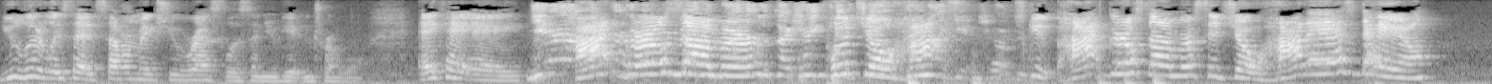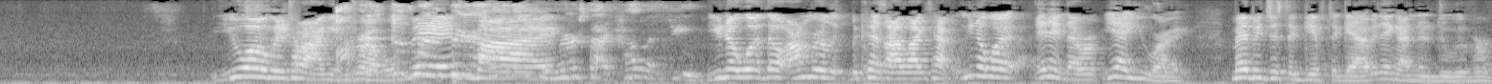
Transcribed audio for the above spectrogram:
you literally said summer makes you restless and you get in trouble. AKA, Yeah, Hot girl summer, restless. I can't put your still, then I hot, get in trouble. excuse, hot girl summer, sit your hot ass down. You over there I get in trouble, to bitch. figure out how to Bye. reverse psychology. You know what though? I'm really because I liked how. You know what? It ain't that. Yeah, you right. Maybe just a gift to Gab. It ain't got nothing to do with re-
